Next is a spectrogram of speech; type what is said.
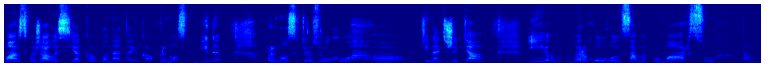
Марс вважалась як планета, яка приносить біди, приносить розруху, е, кінець життя, і вираховували саме по Марсу там,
